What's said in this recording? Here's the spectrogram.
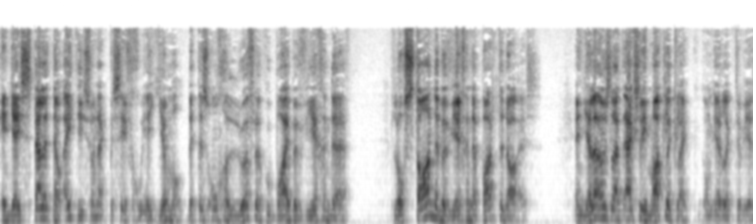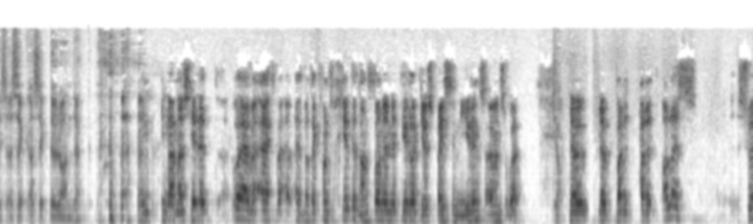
en jy spel dit nou uit hierso en ek besef, goeie hemel, dit is ongelooflik hoe baie bewegende losstaande bewegende parte daar is. En julle ouens laat actually maklik lyk like, om eerlik te wees as ek as ek nou daaraan dink. en en dan as jy dit o ek wat ek van vergeet het, dan staan daar natuurlik jou spesieneringsouens ook. Ja. Nou nou wat dit wat dit alles so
